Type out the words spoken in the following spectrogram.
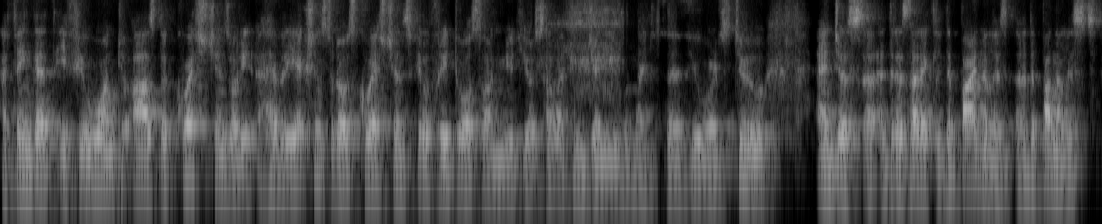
I think that if you want to ask the questions or have reactions to those questions, feel free to also unmute yourself. I think Jenny would like to say a few words too, and just uh, address directly the panelists. Uh, the panelists.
